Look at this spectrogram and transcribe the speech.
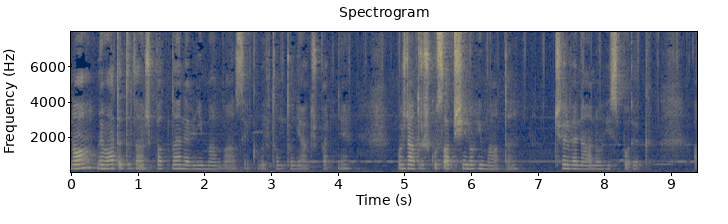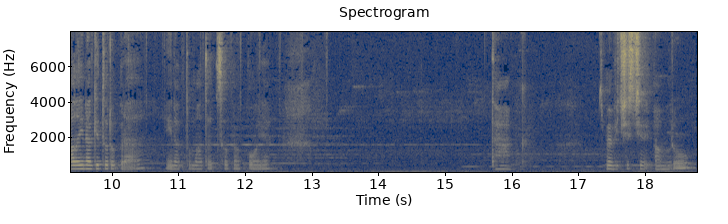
No, nemáte to tam špatné, nevnímám vás jakoby v tomto nějak špatně. Možná trošku slabší nohy máte, červená nohy, spodek, ale jinak je to dobré, jinak to máte celkem v pohodě. Tak, jsme vyčistili auru.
